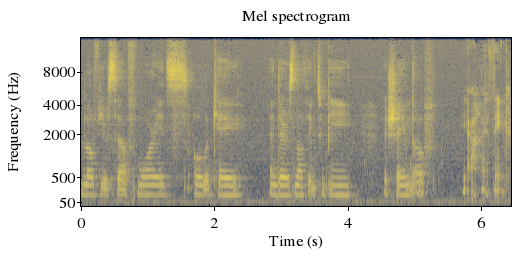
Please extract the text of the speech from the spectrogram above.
love yourself more. It's all okay, and there's nothing to be ashamed of. Yeah, I think.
